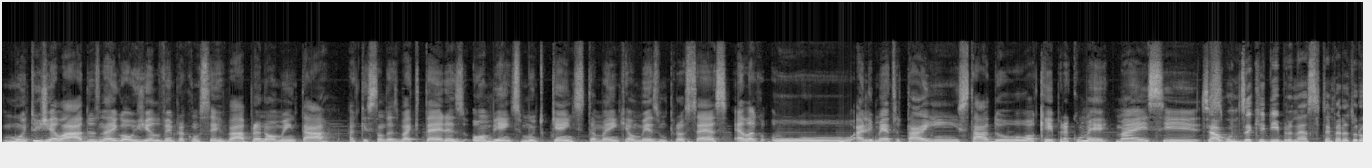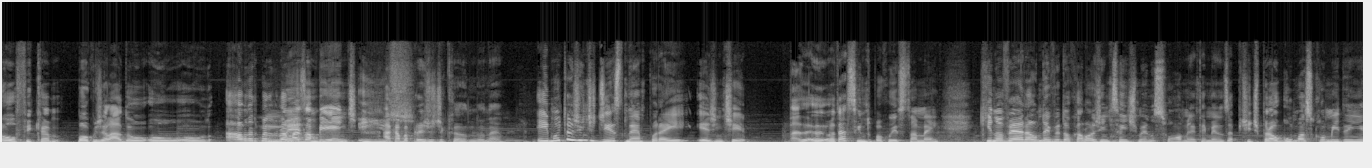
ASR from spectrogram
muito gelados, né? Igual o gelo vem para conservar, para não aumentar a questão das bactérias, ou ambientes muito quentes também, que é o mesmo processo. Ela, o alimento tá em estado ok para comer. Mas se Se há algum desequilíbrio nessa temperatura, ou fica pouco gelado, ou, ou, ou a temperatura Me- mais ambiente, Isso. acaba prejudicando, né? E muita gente diz, né, por aí, e a gente. Eu até sinto um pouco isso também, que no verão, devido ao calor, a gente sente menos fome, né? Tem menos apetite para algumas comidas em,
